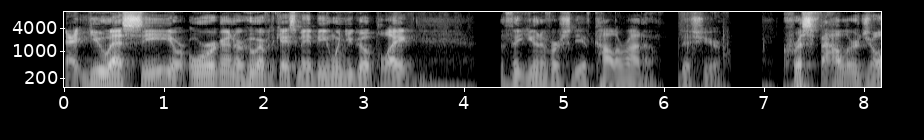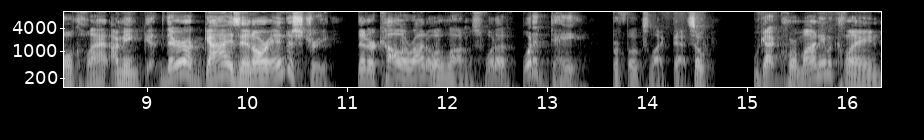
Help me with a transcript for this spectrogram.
at USC or Oregon or whoever the case may be when you go play the University of Colorado this year. Chris Fowler, Joel Klatt. I mean, there are guys in our industry that are Colorado alums. What a what a day for folks like that. So we got Cormani McClain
